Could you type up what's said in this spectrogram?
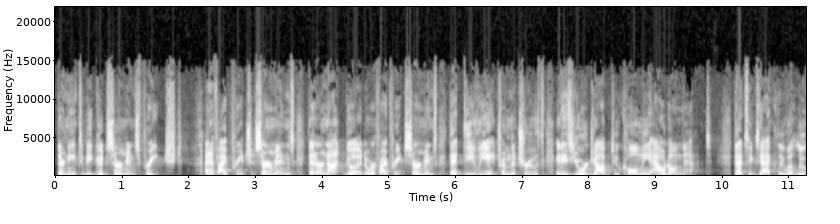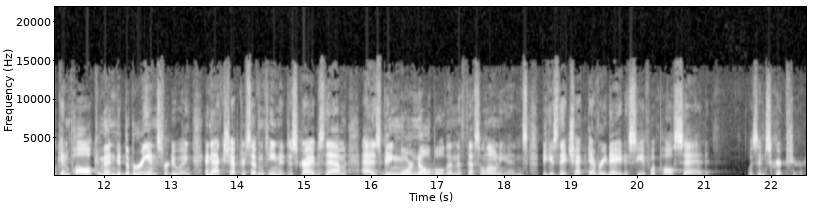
There need to be good sermons preached. And if I preach sermons that are not good, or if I preach sermons that deviate from the truth, it is your job to call me out on that. That's exactly what Luke and Paul commended the Bereans for doing. In Acts chapter 17, it describes them as being more noble than the Thessalonians because they checked every day to see if what Paul said was in Scripture.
